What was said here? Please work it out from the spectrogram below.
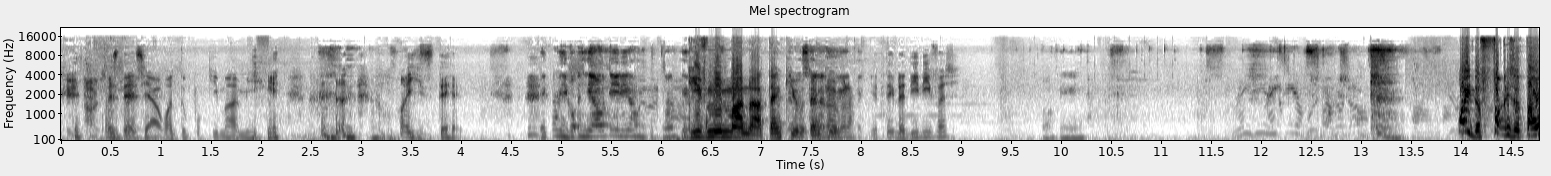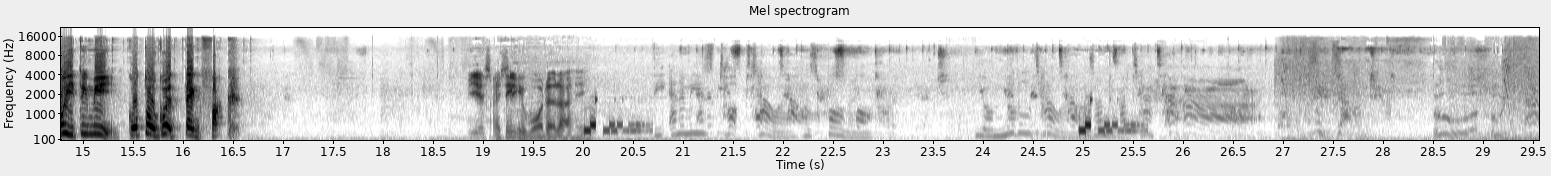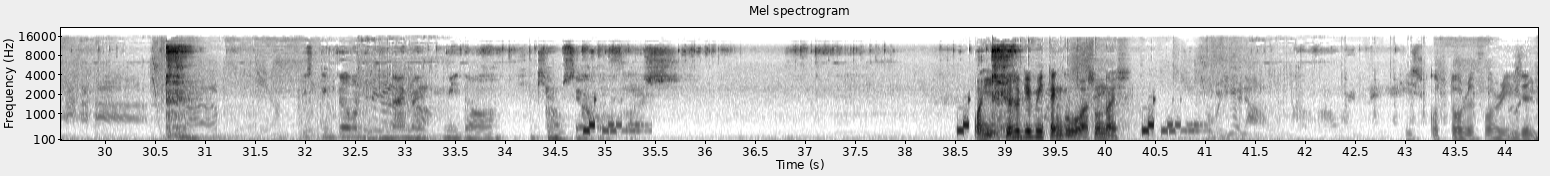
Okay, now What is that? Sia? want to Pokemon me? what is that? Hey, come, he got he LTD. Come, Don't Give me mana, thank you, thank you. You take the DD first. Okay. Radiant structures are fortified. Why the fuck is the tower hitting me? Goto, go and tank, fuck. VS. I think they warded lah. Hey. The enemy's top tower has fallen. Your middle tower is under attack. This Tinker want to deny my meat or he kill himself. Oh, gosh. Why he also give me tango, ah, so nice. Over here now. He's Kotor for a reason.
